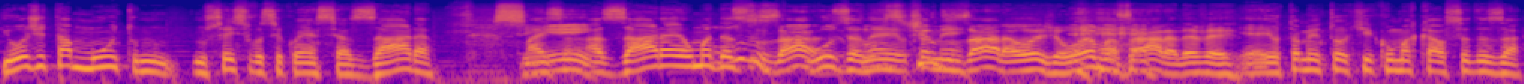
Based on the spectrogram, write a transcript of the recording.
E hoje tá muito. Não, sei se você conhece a Zara, Sim. mas a, Zara é uma das. Usa Zara. Usa, Tô né? Eu também. Zara hoje, eu amo a Zara, né, velho? É, eu também tô aqui com uma calça da Zara.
